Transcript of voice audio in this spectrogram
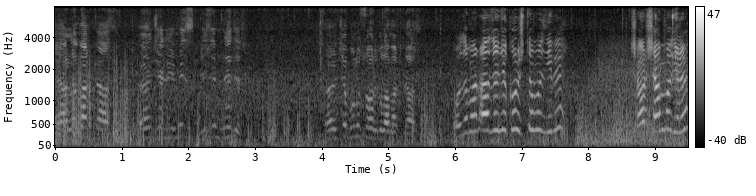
ayarlamak lazım. Önceliğimiz bizim nedir? Önce bunu sorgulamak lazım. O zaman az önce konuştuğumuz gibi çarşamba günü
